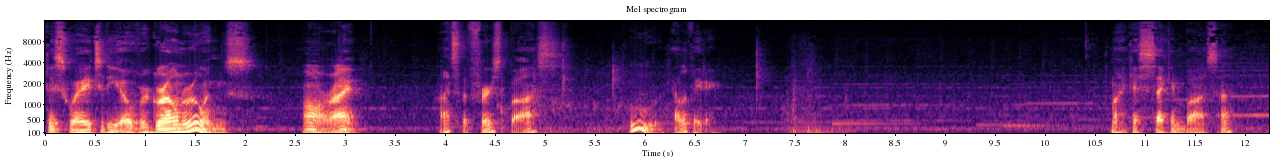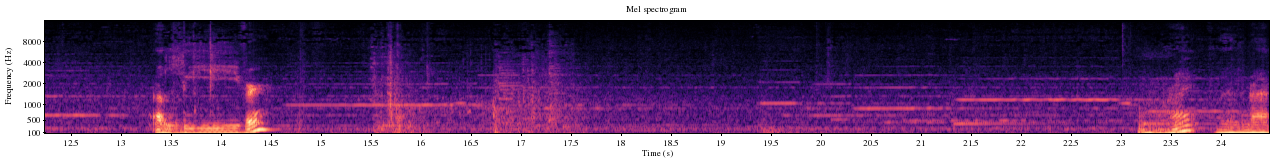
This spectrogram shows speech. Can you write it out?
this way to the overgrown ruins. Alright. That's the first boss. Ooh, elevator. Well, I guess second boss, huh? A lever. Alright, moving right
